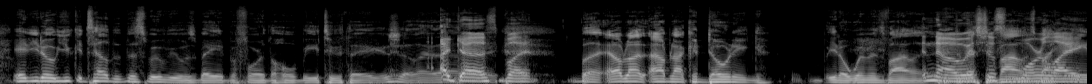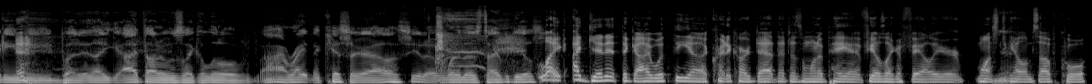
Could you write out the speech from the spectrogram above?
and you know, you could tell that this movie was made before the whole Me Too thing and shit like that. I guess, Like, but but and I'm not. I'm not condoning. You know, women's violence. No, it's just more like- any mean. But like, I thought it was like a little ah, right in a kisser, Alice. You know, one of those type of deals. like I get it. The guy with the uh, credit card debt that doesn't want to pay it feels like a failure, wants to kill himself. Cool.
